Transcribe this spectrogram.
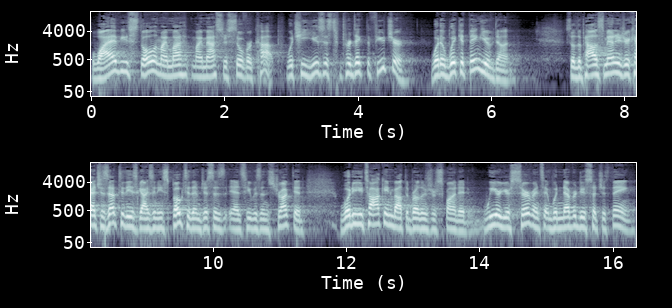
Why have you stolen my, my master's silver cup, which he uses to predict the future? What a wicked thing you've done. So the palace manager catches up to these guys and he spoke to them just as, as he was instructed. What are you talking about? The brothers responded. We are your servants and would never do such a thing.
